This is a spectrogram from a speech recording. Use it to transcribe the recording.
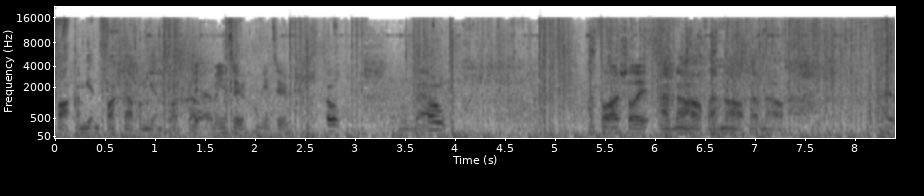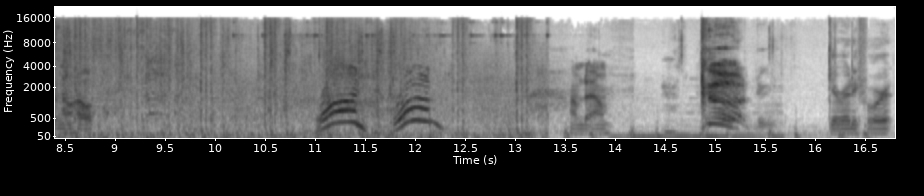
fuck, I'm getting fucked up. I'm getting fucked up. yeah, me too. Me too. Oh, Move back. oh. A flashlight. I have no health, I have no health, I have no health. I have no health. Run! Run! I'm down. Good, dude. Get ready for it.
